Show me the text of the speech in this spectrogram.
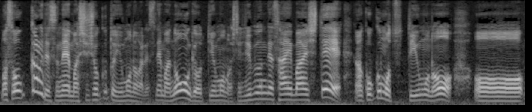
まあそっからですね、まあ主食というものがですね、まあ農業っていうものをして自分で栽培してま、穀物っていうものを、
